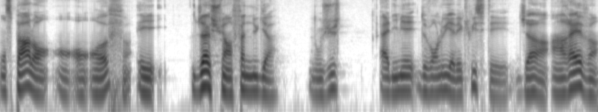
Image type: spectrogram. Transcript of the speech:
on se parle en, en- en off. Et déjà, je suis un fan du gars. Donc juste animer devant lui avec lui, c'était déjà un rêve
